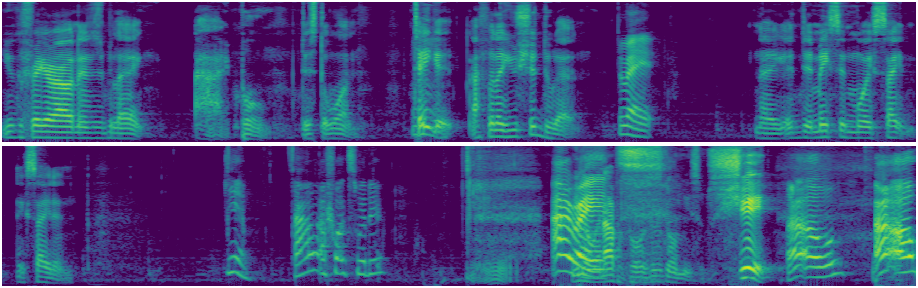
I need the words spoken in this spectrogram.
you can figure out and just be like, all right, boom, this the one. Take Mm-hmm. it. I feel like you should do that. Right. Like it, it makes it more excite, exciting. Yeah, I, I fucks with it. All right. You know, when I propose, it's gonna be some shit. Uh oh. Uh oh.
